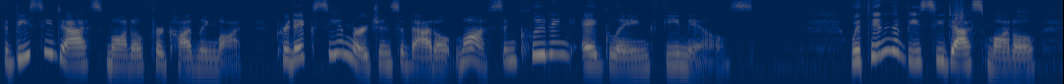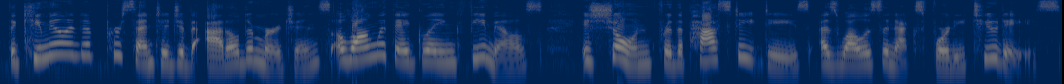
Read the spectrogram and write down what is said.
The BC DAS model for codling moth predicts the emergence of adult moths, including egg-laying females. Within the BC DAS model, the cumulative percentage of adult emergence, along with egg-laying females, is shown for the past 8 days as well as the next 42 days.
